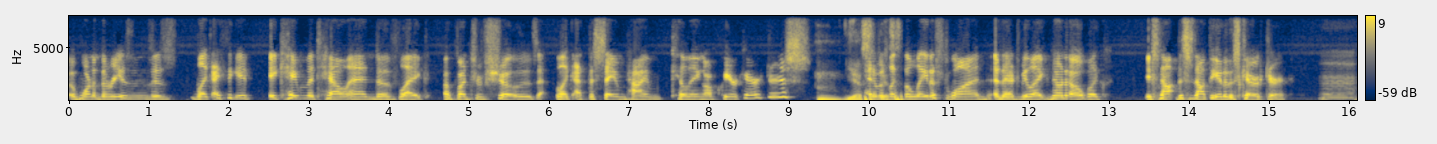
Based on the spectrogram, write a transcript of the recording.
one of the reasons is like I think it it came the tail end of like a bunch of shows like at the same time killing off queer characters Mm, yes, and it was yes. like the latest one and they had to be like no no like it's not this is not the end of this character mm,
